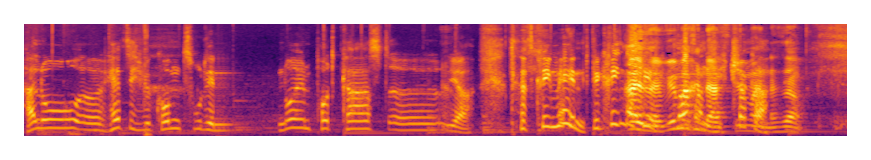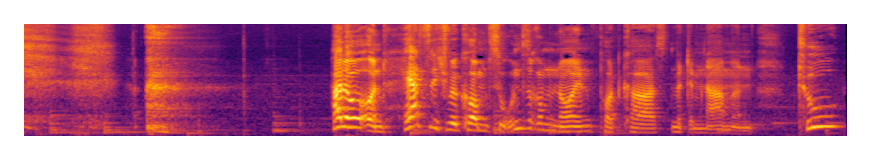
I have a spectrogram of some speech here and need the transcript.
Hallo, äh, herzlich willkommen zu dem neuen Podcast. Äh, ja, das kriegen wir hin. Wir kriegen das also hin. wir machen das. Wir machen das so. Hallo und herzlich willkommen zu unserem neuen Podcast mit dem Namen Two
